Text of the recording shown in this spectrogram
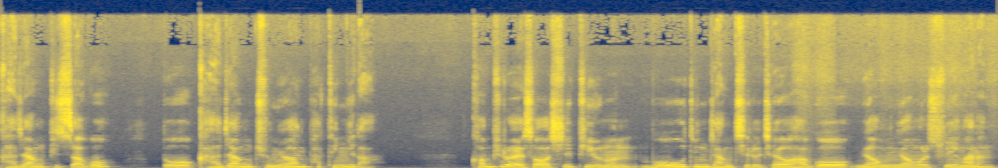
가장 비싸고 또 가장 중요한 파트입니다. 컴퓨터에서 CPU는 모든 장치를 제어하고 명령을 수행하는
